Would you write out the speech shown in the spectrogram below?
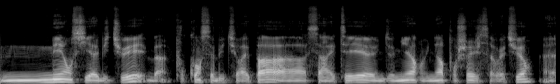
mais on s'y est habitué. Bah, pourquoi on s'habituerait pas à s'arrêter une demi-heure, une heure pour changer sa voiture euh,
